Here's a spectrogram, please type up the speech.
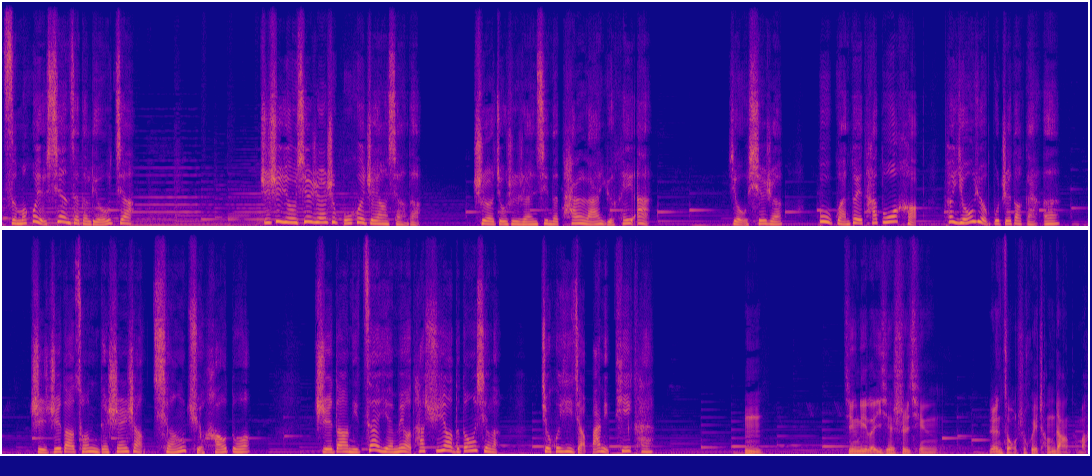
怎么会有现在的刘家？只是有些人是不会这样想的，这就是人性的贪婪与黑暗。有些人不管对他多好，他永远不知道感恩，只知道从你的身上强取豪夺，直到你再也没有他需要的东西了，就会一脚把你踢开。嗯，经历了一些事情，人总是会成长的嘛。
